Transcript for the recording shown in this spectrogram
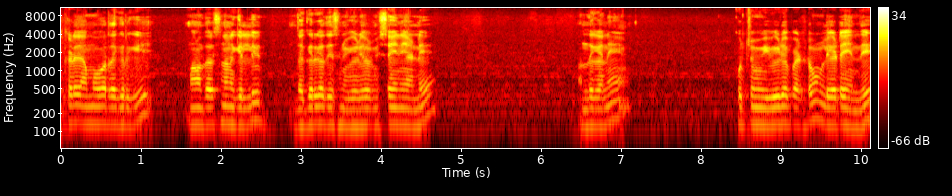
ఇక్కడే అమ్మవారి దగ్గరికి మన దర్శనానికి వెళ్ళి దగ్గరగా తీసిన వీడియోలు మిస్ అయినాయండి. అందుకని కొంచెం ఈ వీడియో పెట్టడం లేట్ అయింది.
